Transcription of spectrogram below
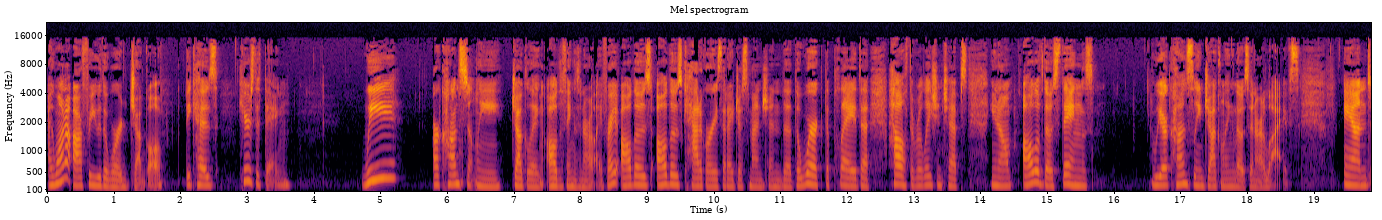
i want to offer you the word juggle because here's the thing we are constantly juggling all the things in our life right? All those all those categories that i just mentioned the the work the play the health the relationships you know all of those things we are constantly juggling those in our lives. And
